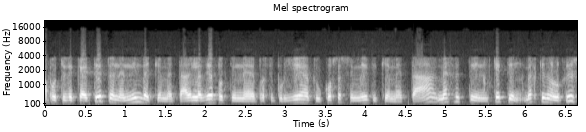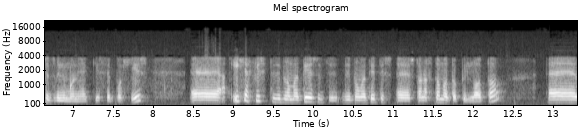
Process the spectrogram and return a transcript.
από τη δεκαετία του 90 και μετά, δηλαδή από την ε, πρωθυπουργία του Κώστα Σιμίτη και μετά, μέχρι, την, και την, μέχρι την ολοκλήρωση της μνημονιακής εποχής, ε, είχε αφήσει τη διπλωματία, της διπλωματία της ε, στον αυτόματο πιλότο, ε,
